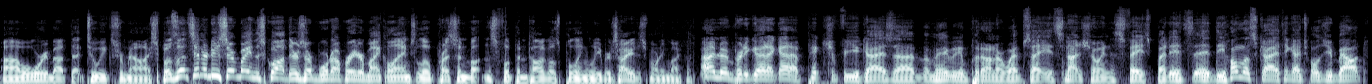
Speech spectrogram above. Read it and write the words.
uh, we'll worry about that two weeks from now, I suppose. Let's introduce everybody in the squad. There's our board operator, Michelangelo, pressing buttons, flipping toggles, pulling levers. How are you this morning, Michael? I'm doing pretty good. I got a picture for you guys. Uh, maybe we can put it on our website. It's not showing his face, but it's uh, the homeless guy I think I told you about.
